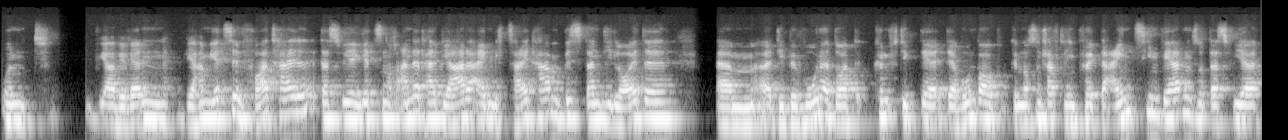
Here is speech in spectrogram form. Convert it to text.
Und ja, wir werden, wir haben jetzt den Vorteil, dass wir jetzt noch anderthalb Jahre eigentlich Zeit haben, bis dann die Leute ähm, äh, die Bewohner dort künftig der, der wohnbaugenossenschaftlichen Projekte einziehen werden, so dass wir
